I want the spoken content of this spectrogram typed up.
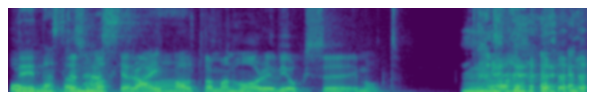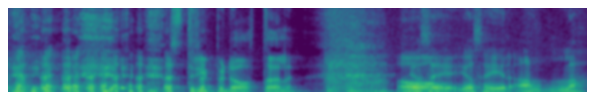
Och Det är nästan den här stripe, ha- allt vad man har, är vi också emot. Stryper data eller? jag, säger, jag säger alla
